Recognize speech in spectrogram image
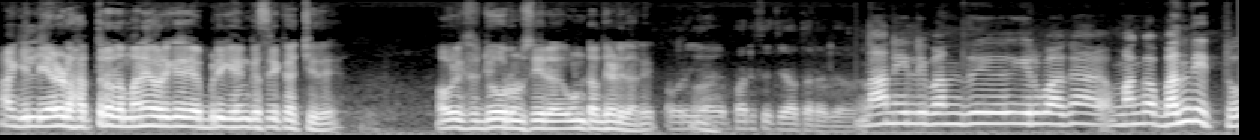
ಹಾಗೆ ಇಲ್ಲಿ ಎರಡು ಹತ್ತಿರದ ಮನೆಯವರಿಗೆ ಇಬ್ಬರಿಗೆ ಹೆಂಗಸರಿಗೆ ಹಚ್ಚಿದೆ. ಅವರಿಗೆ ಸಹ ಜೋರು ಸೀರೆ ಉಂಟಂತ ಹೇಳಿದ್ದಾರೆ. ಅವರಿಗೆ ಪರಿಸ್ಥಿತಿ ಯಾವ ಥರ ಇದೆ? ನಾನು ಇಲ್ಲಿ ಬಂದು ಇರುವಾಗ ಮಂಗ ಬಂದಿತ್ತು.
